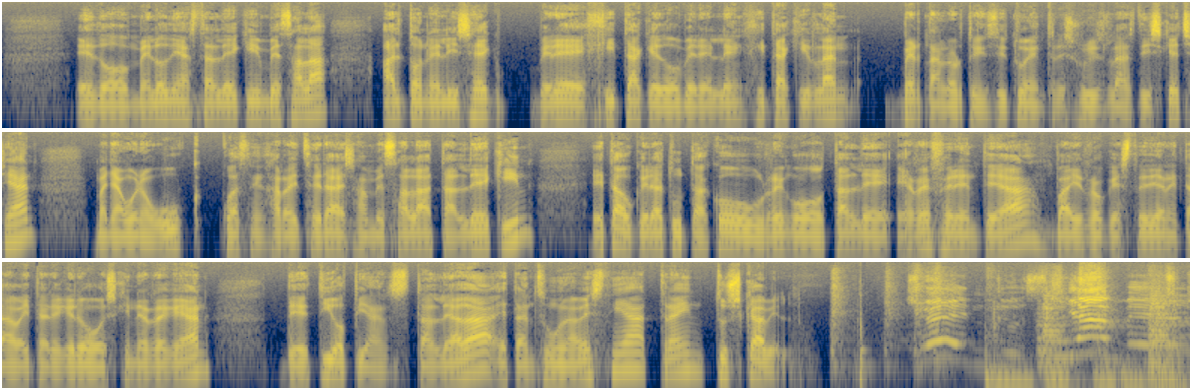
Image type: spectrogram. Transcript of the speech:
edo Melodians taldeekin bezala, Alton Ellisek bere hitak edo bere lehen hitak irlan bertan lortu inzituen Tres Islas disketxean, baina bueno, guk guazen jarraitzera esan bezala taldeekin, eta aukeratutako urrengo talde erreferentea, bai rockestedian eta baita ere gero eskin erregean, The Ethiopians taldea da, eta entzuguna bestia, Train to. Train to Scabble.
